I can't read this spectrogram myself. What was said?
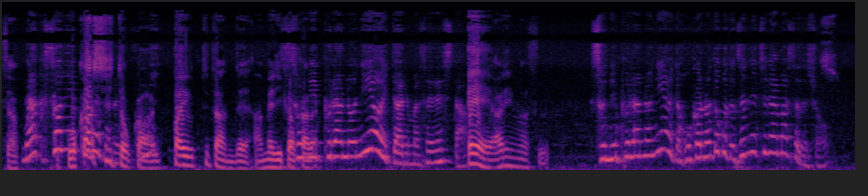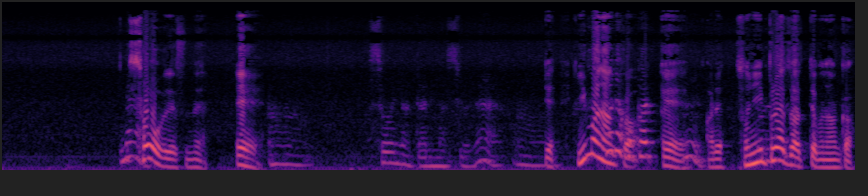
雑貨なんかソニーお菓子とかいっぱい売ってたんで、アメリカからソニー。プラの匂いってありませんでした？ええあります。ソニープラの匂いって他のところと全然違いましたでしょ？ねそうですね。ええうん。そういうのってありますよね。うんで、今なんかええうんあれ、ソニープラザってもなんか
